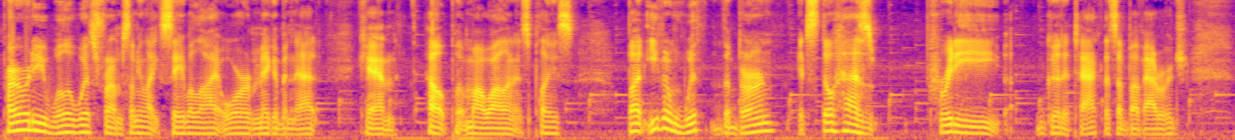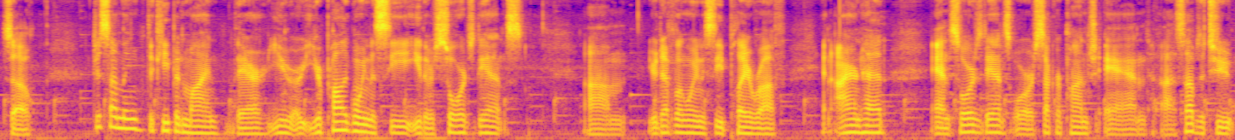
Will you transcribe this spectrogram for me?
priority Will-O-Wisp from something like Sableye or Mega Banette can help put Mawile in its place. But even with the burn, it still has pretty good attack that's above average. So just something to keep in mind there. You're, you're probably going to see either Swords Dance, um, you're definitely going to see Play Rough and Iron Head, and Swords Dance or Sucker Punch and uh, Substitute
